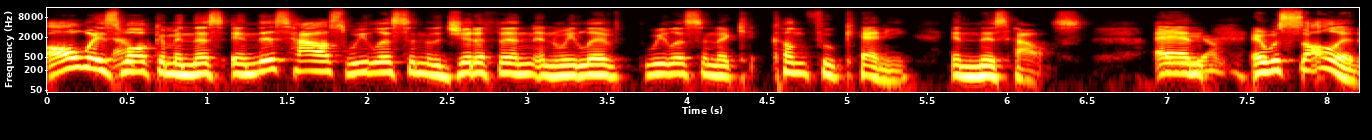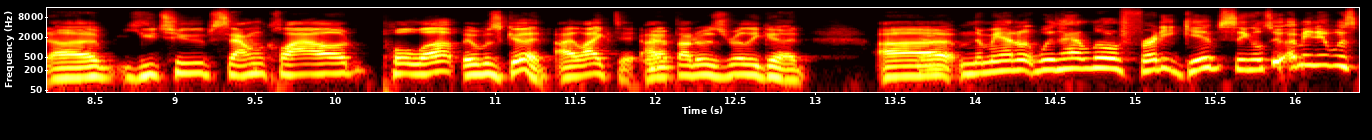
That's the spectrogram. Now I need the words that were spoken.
always Yeah. welcome in this in this house we listen to the jidithan and we live we listen to K- kung fu kenny in this house and Yeah. it was solid. Uh youtube soundcloud pull up. It was good. I liked it. I thought it was really good. Uh and then we had a, we had a little freddie gibbs single too. I mean it was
